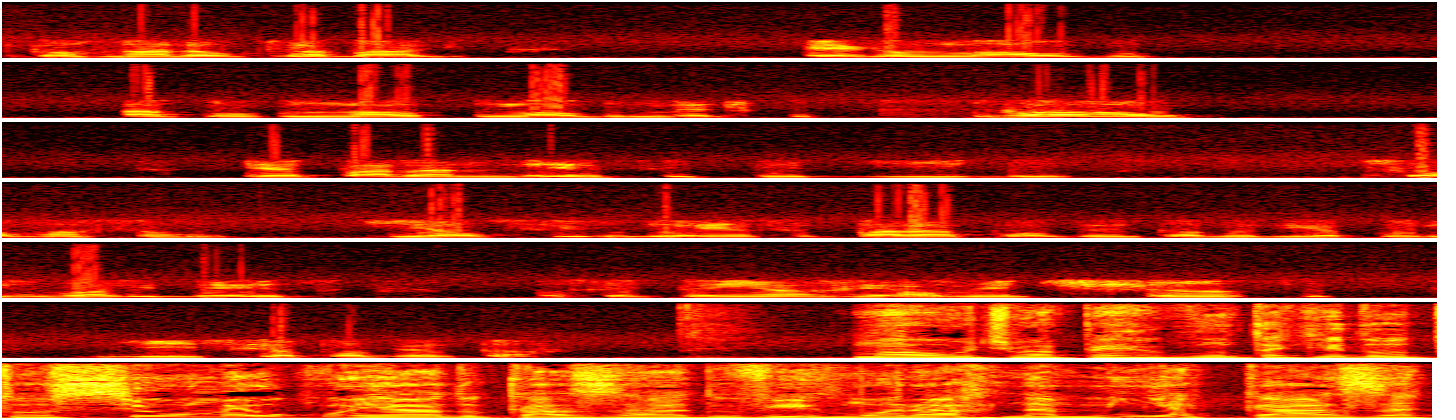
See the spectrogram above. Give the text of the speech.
de tornar ao trabalho. Pega um laudo, laudo, um laudo médico atual, é para nesse pedido de formação de auxílio-doença para aposentadoria por invalidez, você tenha realmente chance de se aposentar. Uma última pergunta aqui, doutor. Se o meu cunhado casado vir morar na minha casa,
